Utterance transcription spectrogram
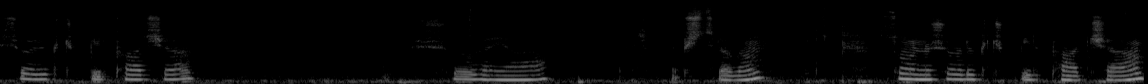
Şöyle küçük bir parça. Şuraya yapıştıralım. Sonra şöyle küçük bir parça.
